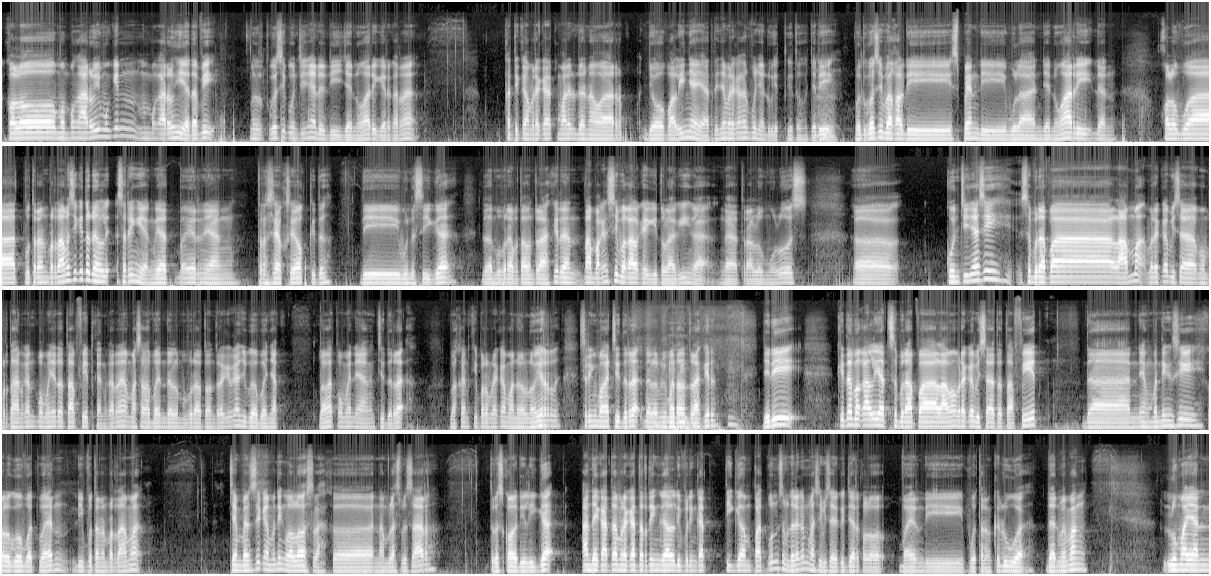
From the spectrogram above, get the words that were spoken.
Kalau mempengaruhi mungkin mempengaruhi ya, tapi menurut gue sih kuncinya ada di Januari Ger karena ketika mereka kemarin udah nawar Jawa Palinya ya, artinya mereka kan punya duit gitu. Jadi menurut gue sih bakal di spend di bulan Januari dan kalau buat putaran pertama sih kita udah sering ya ngeliat Bayern yang terseok-seok gitu di Bundesliga dalam beberapa tahun terakhir dan tampaknya sih bakal kayak gitu lagi, nggak nggak terlalu mulus. Eh kuncinya sih seberapa lama mereka bisa mempertahankan pemainnya tetap fit kan karena masalah Bayern dalam beberapa tahun terakhir kan juga banyak banget pemain yang cedera. Bahkan kiper mereka Manuel Neuer sering banget cedera dalam lima tahun terakhir. Jadi kita bakal lihat seberapa lama mereka bisa tetap fit. Dan yang penting sih kalau gue buat Bayern di putaran pertama Champions League yang penting lolos lah ke 16 besar Terus kalau di liga andai kata mereka tertinggal di peringkat 3 4 pun sebenarnya kan masih bisa dikejar kalau Bayern di putaran kedua dan memang lumayan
